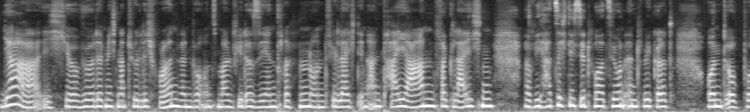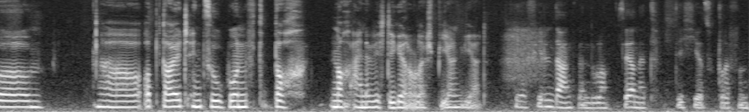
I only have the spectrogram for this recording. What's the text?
ja, ich äh, würde mich natürlich freuen, wenn wir uns mal wiedersehen, treffen und vielleicht in ein paar Jahren vergleichen, äh, wie hat sich die Situation entwickelt und ob, ähm, äh, ob Deutsch in Zukunft doch noch eine wichtige Rolle spielen wird. Ja, vielen Dank, Wendula. Sehr nett, dich hier zu treffen.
